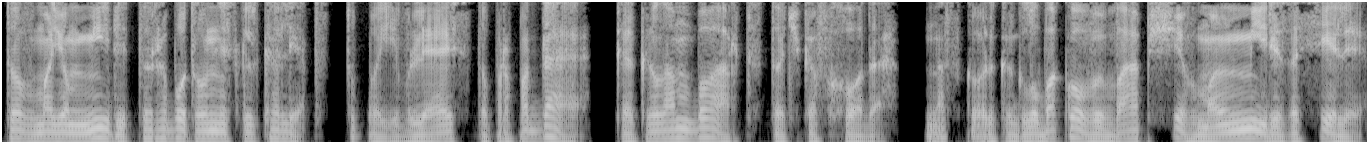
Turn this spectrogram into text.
то в моем мире ты работал несколько лет, то появляясь, то пропадая, как и ломбард, точка входа. Насколько глубоко вы вообще в моем мире засели?»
